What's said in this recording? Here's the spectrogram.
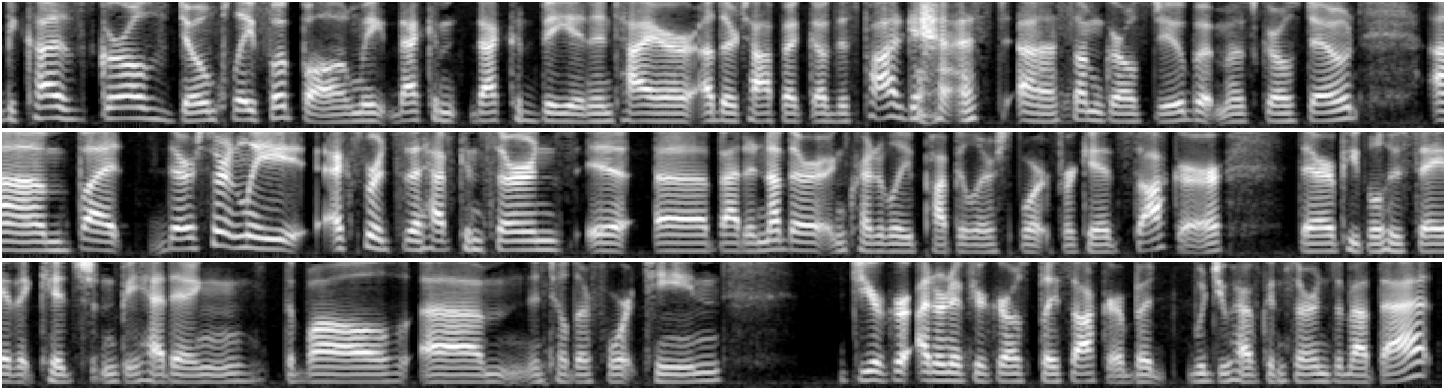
because girls don't play football, and we that can that could be an entire other topic of this podcast. Uh, some girls do, but most girls don't. Um, but there are certainly experts that have concerns uh, about another incredibly popular sport for kids, soccer. There are people who say that kids shouldn't be heading the ball um, until they're 14. Do your I don't know if your girls play soccer, but would you have concerns about that?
